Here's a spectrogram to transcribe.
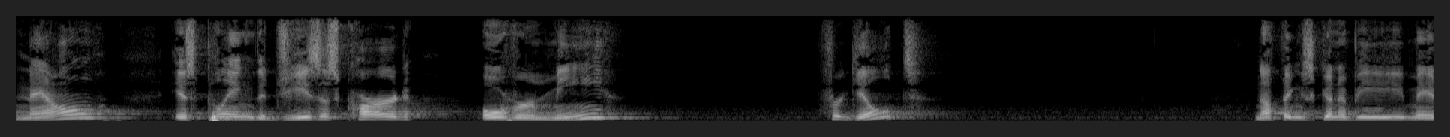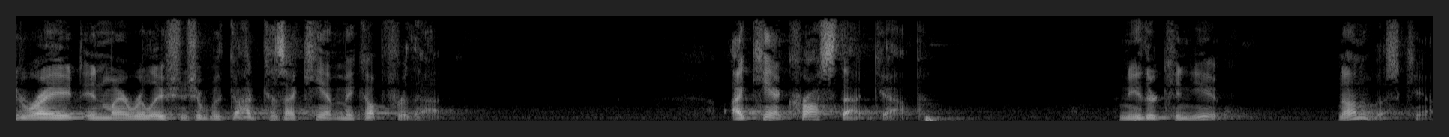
now is playing the Jesus card over me for guilt, nothing's going to be made right in my relationship with God because I can't make up for that. I can't cross that gap. Neither can you. None of us can.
